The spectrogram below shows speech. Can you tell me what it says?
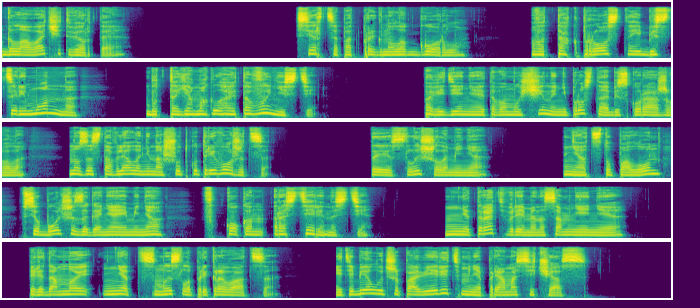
Глава четвертая. Сердце подпрыгнуло к горлу. Вот так просто и бесцеремонно, будто я могла это вынести. Поведение этого мужчины не просто обескураживало, но заставляло не на шутку тревожиться. «Ты слышала меня?» Не отступал он, все больше загоняя меня в кокон растерянности. «Не трать время на сомнения. Передо мной нет смысла прикрываться и тебе лучше поверить мне прямо сейчас».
